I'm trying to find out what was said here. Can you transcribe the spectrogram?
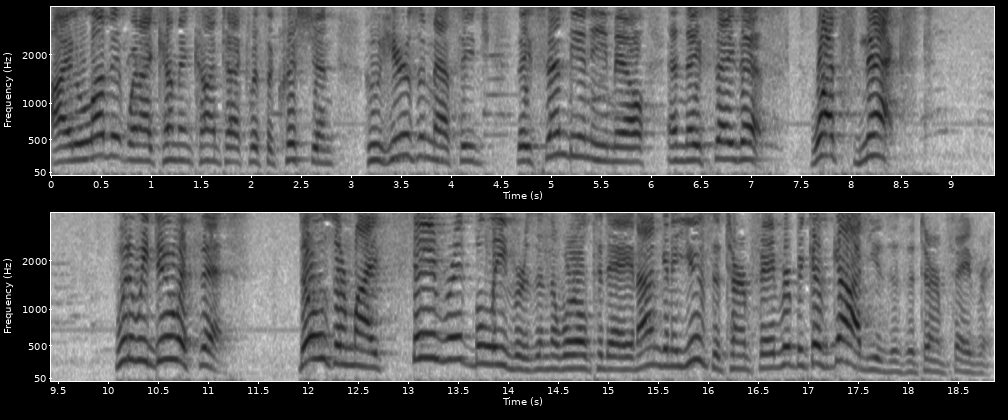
I love it when I come in contact with a Christian who hears a message, they send me an email, and they say this What's next? What do we do with this? Those are my favorite believers in the world today, and I'm going to use the term favorite because God uses the term favorite.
